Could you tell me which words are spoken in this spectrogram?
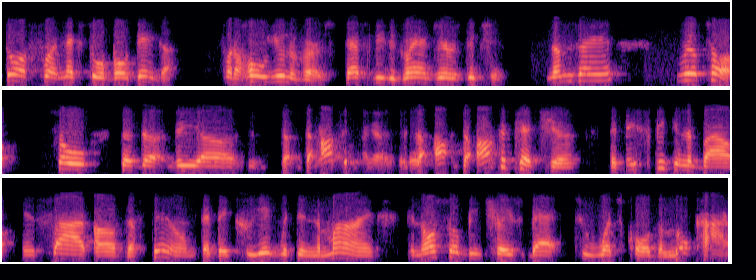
storefront next to a bodega for the whole universe. That's be the grand jurisdiction. You know what I'm saying? Real talk. So the the the uh, the the, the, the, the architecture that they speaking about inside of the film that they create within the mind can also be traced back to what's called the loci.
